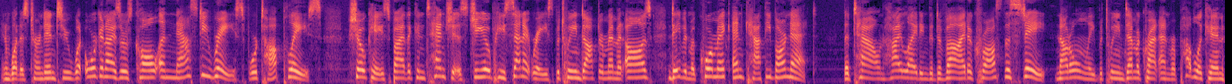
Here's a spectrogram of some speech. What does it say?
in what has turned into what organizers call a nasty race for top place, showcased by the contentious GOP Senate race between Dr. Mehmet Oz, David McCormick, and Kathy Barnette. The town highlighting the divide across the state, not only between Democrat and Republican,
